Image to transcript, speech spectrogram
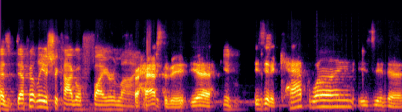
That's definitely a Chicago Fire line. It has to be. Yeah. It- Is it a cap line? Is it a.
